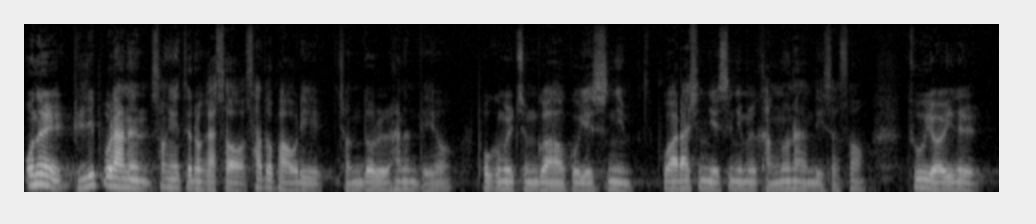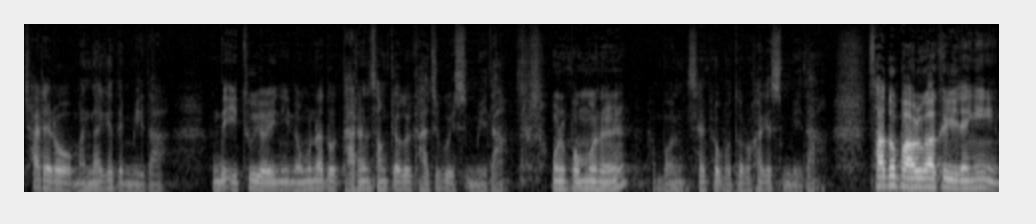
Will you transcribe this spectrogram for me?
오늘 빌립보라는 성에 들어가서 사도 바울이 전도를 하는데요. 복음을 증거하고 예수님 부활하신 예수님을 강론하는 데 있어서 두 여인을 차례로 만나게 됩니다. 근데 이 두 여인이 너무나도 다른 성격을 가지고 있습니다. 오늘 본문을 한번 살펴보도록 하겠습니다. 사도 바울과 그 일행이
